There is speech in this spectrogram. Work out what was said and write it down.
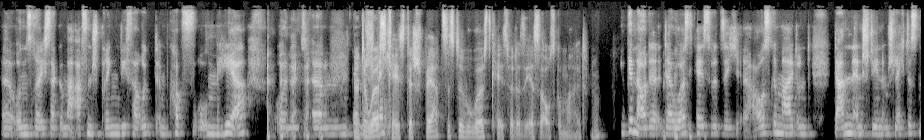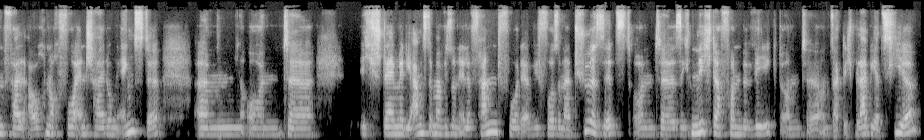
äh, unsere, ich sage immer, Affen springen wie verrückt im Kopf umher. Und, ähm, ja, der Worst Case, der schwärzeste Worst Case wird als erstes ausgemalt. Ne? Genau, der, der Worst Case wird sich äh, ausgemalt und dann entstehen im schlechtesten Fall auch noch Vorentscheidungen, Ängste. Ähm, und äh, ich stelle mir die Angst immer wie so ein Elefant vor, der wie vor so einer Tür sitzt und äh, sich nicht davon bewegt und, äh, und sagt, ich bleibe jetzt hier.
